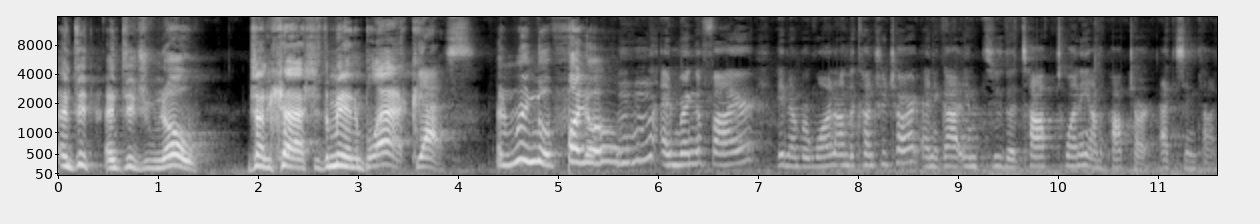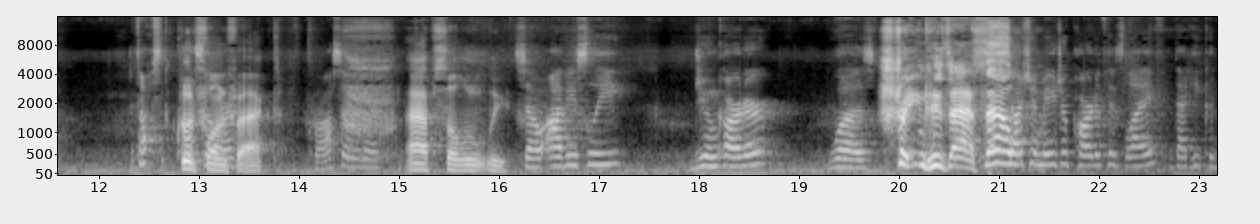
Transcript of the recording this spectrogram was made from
And did and did you know Johnny Cash is the man in black? Yes. And Ring of Fire. Mm-hmm. And Ring of Fire hit number one on the country chart, and it got into the top 20 on the pop chart at the same time. It's awesome. Good fun fact. Crossover. Absolutely. So obviously, June Carter was Straightened his ass out. such a major part of his life that he could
